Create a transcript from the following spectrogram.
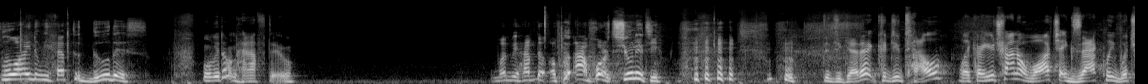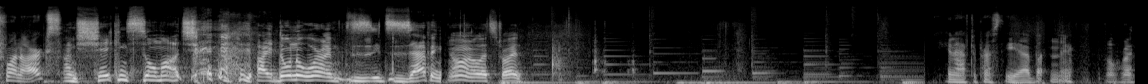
Why do we have to do this? Well, we don't have to. But we have the op- opportunity. Did you get it? Could you tell? Like, are you trying to watch exactly which one arcs? I'm shaking so much. I don't know where I'm. It's zapping. Oh, no, let's try it. You're gonna have to press the uh, button there. Oh, right.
